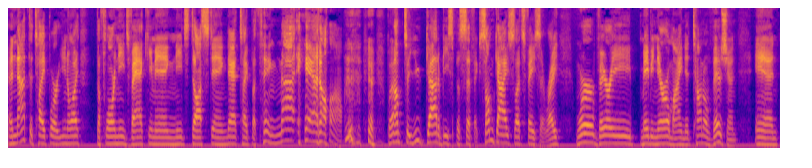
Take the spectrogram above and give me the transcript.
and not the type where, you know what, the floor needs vacuuming, needs dusting, that type of thing. Not at all. but I'm to you got to be specific. Some guys, let's face it, right? We're very maybe narrow-minded, tunnel vision, and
